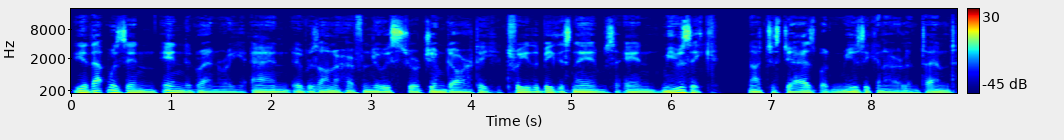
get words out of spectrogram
Yeah, that was in, in the granary, and it was Honor Heffernan Louis Stewart, Jim Doherty, three of the biggest names in music, not just jazz, but in music in Ireland. And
